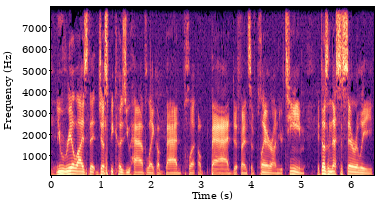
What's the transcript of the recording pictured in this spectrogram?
you realize that just because you have like a bad pla a bad defensive player on your team, it doesn't necessarily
